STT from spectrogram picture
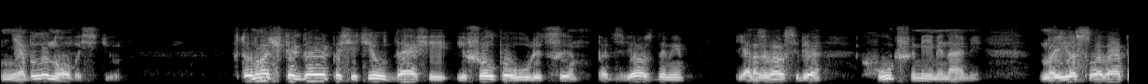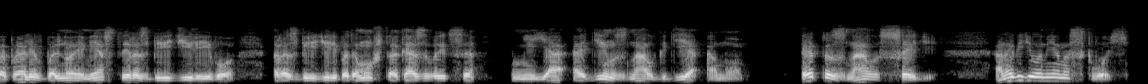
не было новостью. В ту ночь, когда я посетил Дафи и шел по улице под звездами, я называл себя худшими именами, но ее слова попали в больное место и разбередили его. Разбередили потому, что, оказывается, не я один знал, где оно. Это знала Сэдди. Она видела меня насквозь.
